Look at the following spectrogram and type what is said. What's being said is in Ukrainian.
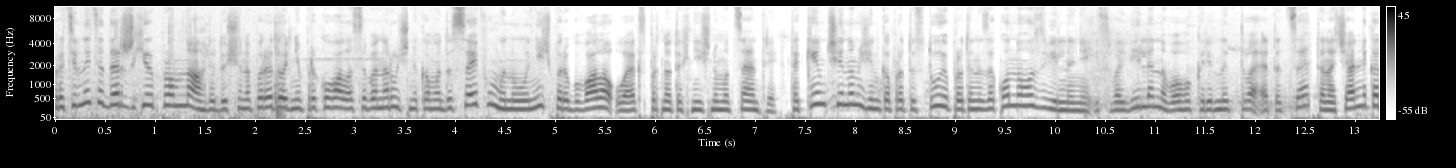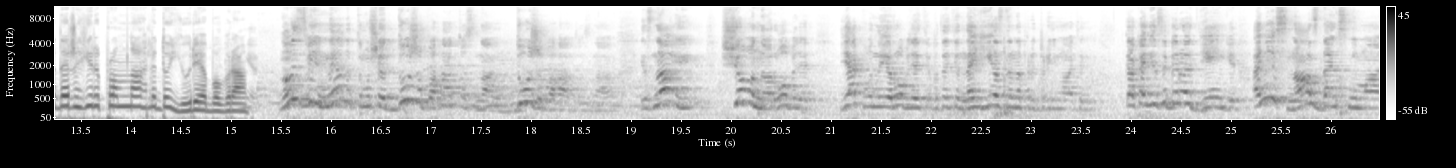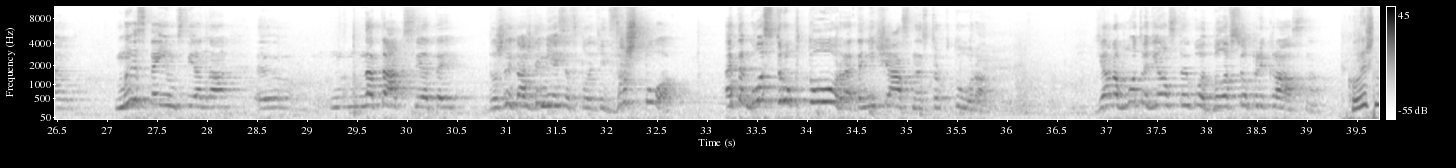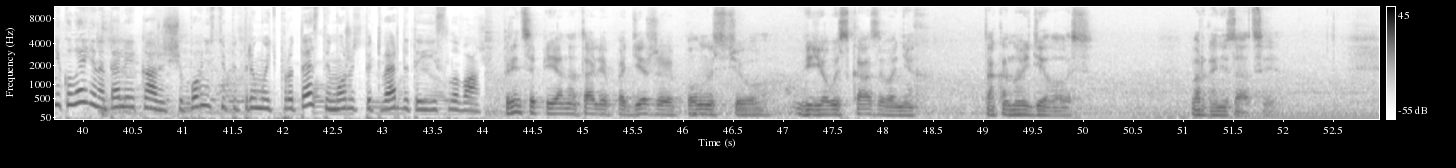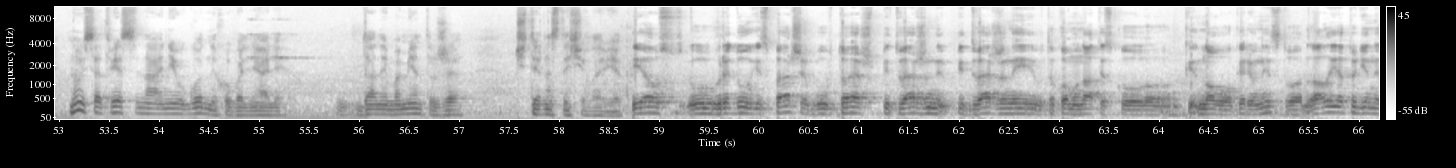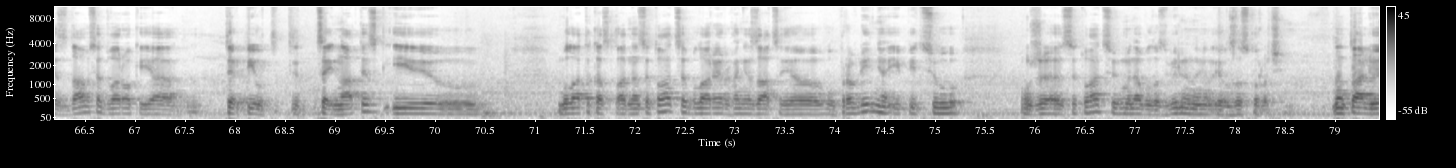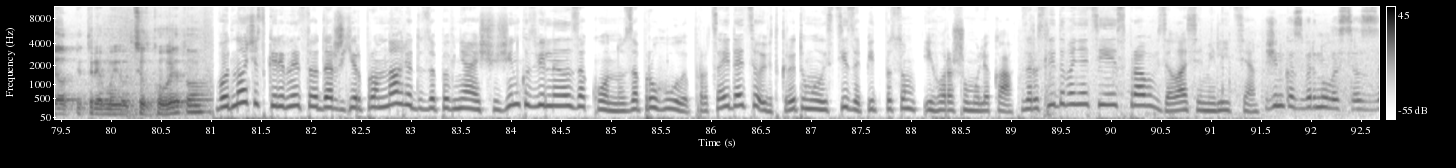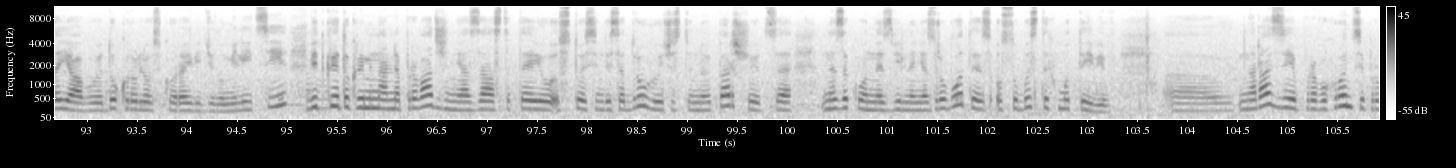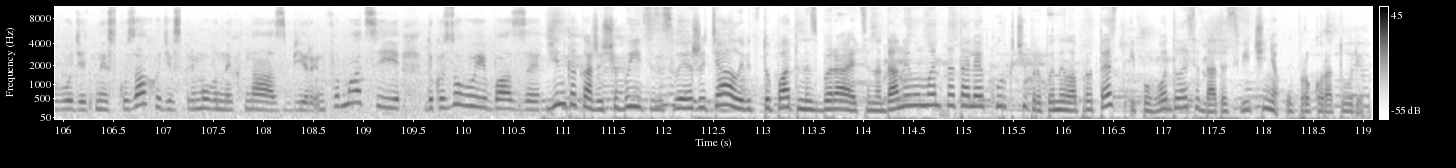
Працівниця Держгірпромнагляду, що напередодні прикувала себе наручниками до сейфу, минулу ніч перебувала у експертно-технічному центрі. Таким чином жінка протестує проти незаконного звільнення і свавілля нового керівництва ЕТЦ та начальника Держгірпромнагляду Юрія Бобра. Ну, звільнили, тому що я дуже багато знаю, дуже багато знаю. І знаю, що вони роблять, як вони роблять вот эти наїзди на предпринимателей, як вони забирають деньги. Вони з нас дань знімають. Ми стоїмо всі на, э, на таксі этой, должны каждый месяц платить. За что? Это госструктура, это не частная структура. Я работаю 11 год, было все прекрасно. Колишні колеги Наталії кажуть, що повністю підтримують протест і можуть підтвердити її слова. В принципе, я Наталью поддерживаю полностью в ее высказываниях. Так оно и делалось в организации. Ну и, соответственно, неугодных увольняли. В данный момент уже 14 человек. Я в- в ряду із перших був теж підтверджений, підтверджений в такому натиску нового керівництва. Але я тоді не здався. Два роки я терпів цей натиск і е, була така складна ситуація, була реорганізація управління, і під цю вже ситуацію мене було звільнено як за скорочення. Наталю я підтримую цілковито. Водночас керівництво Держгірпромнагляду запевняє, що жінку звільнили законно за прогули. Про це йдеться у відкритому листі за підписом Ігора Шумуляка. За розслідування цієї справи взялася міліція. Жінка звернулася з заявою до Корольовського райвідділу міліції. Відкрито кримінальне провадження за статтею 172 частиною 1 – це незаконне звільнення з роботи з особистих мотивів. Е, Наразі правоохоронці проводять низку заходів, спрямованих на збір інформації, доказової бази. Жінка каже, що боїться за своє життя, але відступати не збирається. На даний момент Наталія Куркчі припинила протест і погодилася дати свідчення у прокуратурі.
